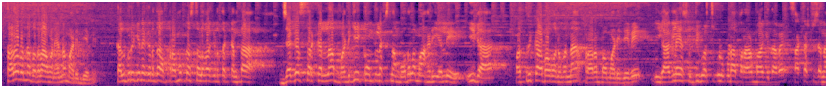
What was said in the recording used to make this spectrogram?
ಸ್ಥಳವನ್ನು ಬದಲಾವಣೆಯನ್ನು ಮಾಡಿದ್ದೇವೆ. ಕಲಬುರಗಿ ನಗರದ ಪ್ರಮುಖ ಸ್ಥಳವಾಗಿರ್ತಕ್ಕಂಥ ಜಗತ್ ಸರ್ಕಲ್ನ ಮಡ್ಗಿ ಕಾಂಪ್ಲೆಕ್ಸ್ನ ಮೊದಲ ಮಹಡಿಯಲ್ಲಿ ಈಗ ಪತ್ರಿಕಾ ಭವನವನ್ನು ಪ್ರಾರಂಭ ಮಾಡಿದ್ದೀವಿ. ಈಗಾಗಲೇ ಸುದ್ದಿಗೋಷ್ಠಿಗಳು ಕೂಡ ಪ್ರಾರಂಭ ಆಗಿದ್ದಾವೆ. ಸಾಕಷ್ಟು ಜನ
